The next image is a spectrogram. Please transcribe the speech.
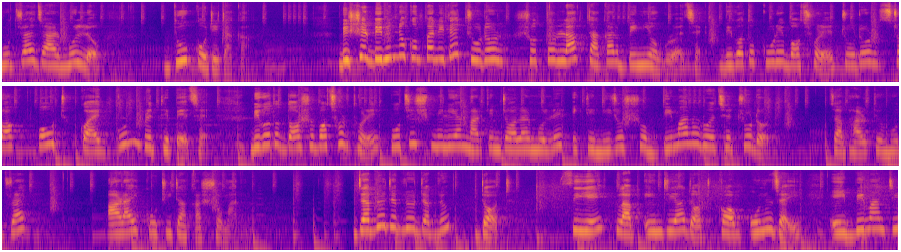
মুদ্রায় যার মূল্য দু কোটি টাকা। বিশ্বের বিভিন্ন কোম্পানিতে ট্রুডোর সত্তর লাখ টাকার বিনিয়োগ রয়েছে। বিগত কুড়ি বছরে ট্রুডোর স্টক পোর্ট কয়েক গুণ বৃদ্ধি পেয়েছে। বিগত দশ বছর ধরে পঁচিশ মিলিয়ন মার্কিন ডলার মূল্যের একটি নিজস্ব বিমানও রয়েছে ট্রুডোর, যা ভারতীয় মুদ্রায় আড়াই কোটি টাকার সমান। W W W dot CA club India dot com অনুযায়ী এই বিমানটি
